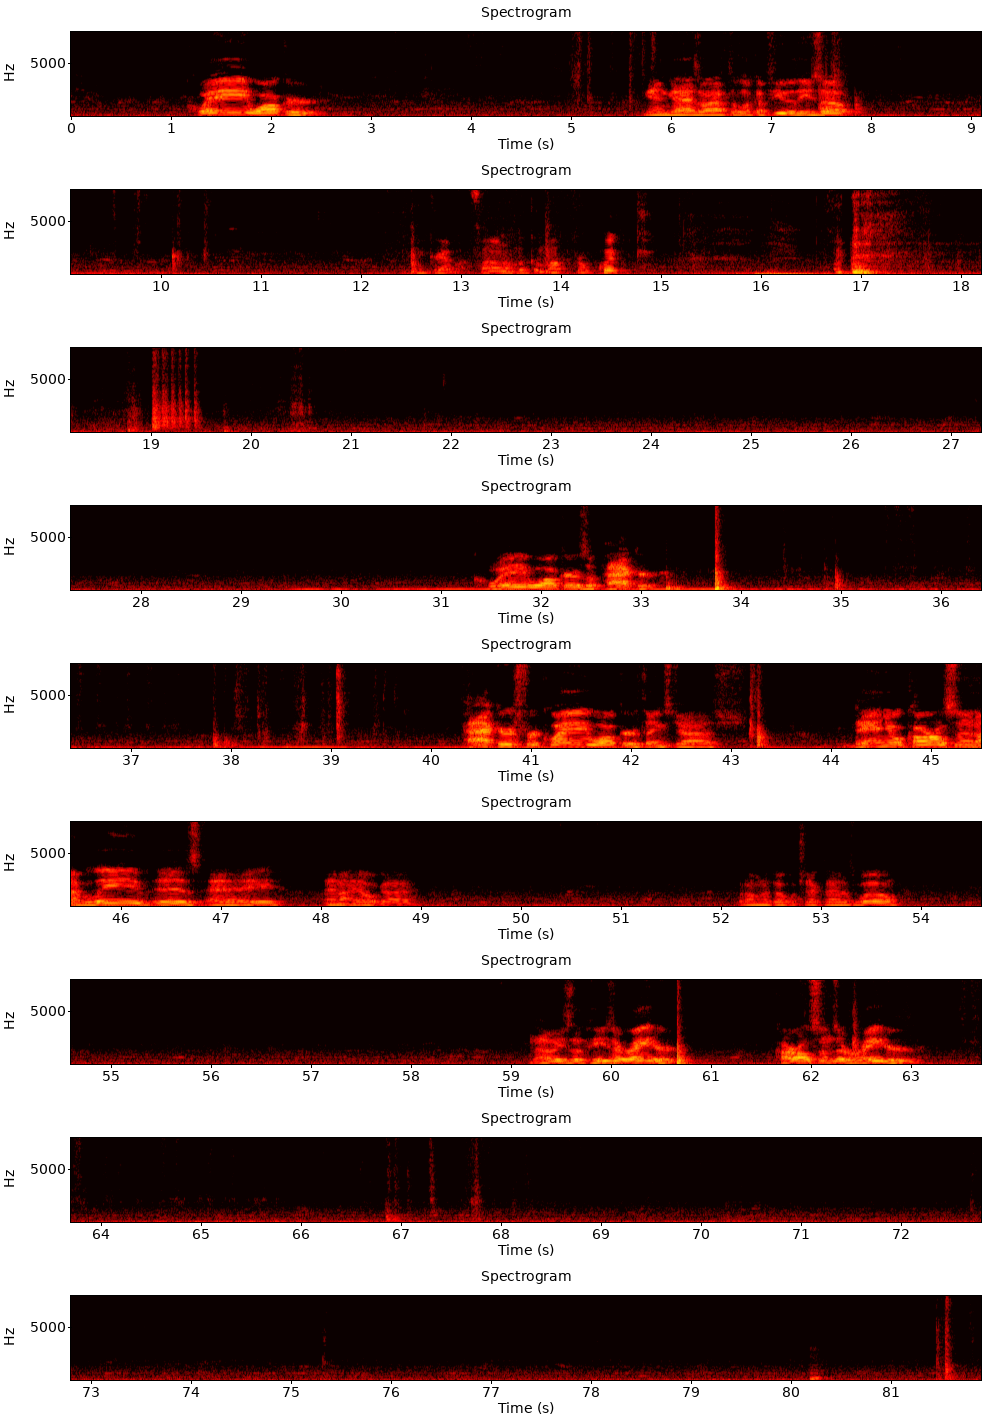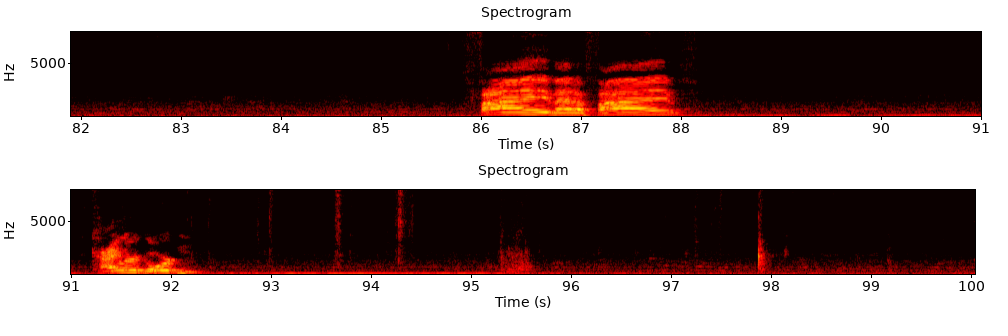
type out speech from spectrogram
Quay Walker. Again, guys, I'll have to look a few of these up. Grab my phone and look them up real quick. Quay Walker's a Packer. Packers for Quay Walker. Thanks, Josh. Daniel Carlson, I believe, is a NIL guy. But I'm going to double check that as well. No, he's a he's a Raider. Carlson's a Raider. five out of five Kyler Gordon.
